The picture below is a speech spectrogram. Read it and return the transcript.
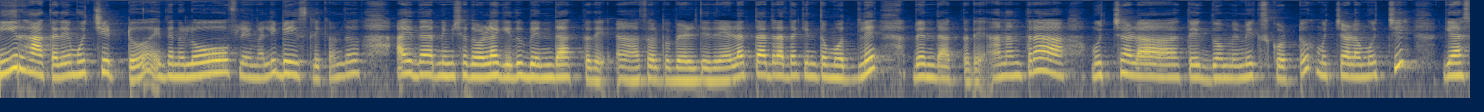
ನೀರು ಹಾಕದೆ ಮುಚ್ಚಿಟ್ಟು ಇದನ್ನು ಲೋ ಫ್ಲೇಮಲ್ಲಿ ಬೇಯಿಸ್ಲಿಕ್ಕೆ ಒಂದು ಐದಾರು ನಿಮಿಷದೊಳಗೆ ಇದು ಬೆಂದಾಗ್ತದೆ. ಸ್ವಲ್ಪ ಬೆಳೆದಿದ್ರೆ. ಎಳತ್ತಾದರೆ ಅದಕ್ಕಿಂತ ಮೊದಲೇ ಬೆಂದಾಗ್ತದೆ. ಆನಂತರ ಮುಚ್ಚಳ ತೆಗೆದೊಮ್ಮೆ ಮಿಕ್ಸ್ ಕೊಟ್ಟು ಮುಚ್ಚಳ ಮುಚ್ಚಿ ಗ್ಯಾಸ್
